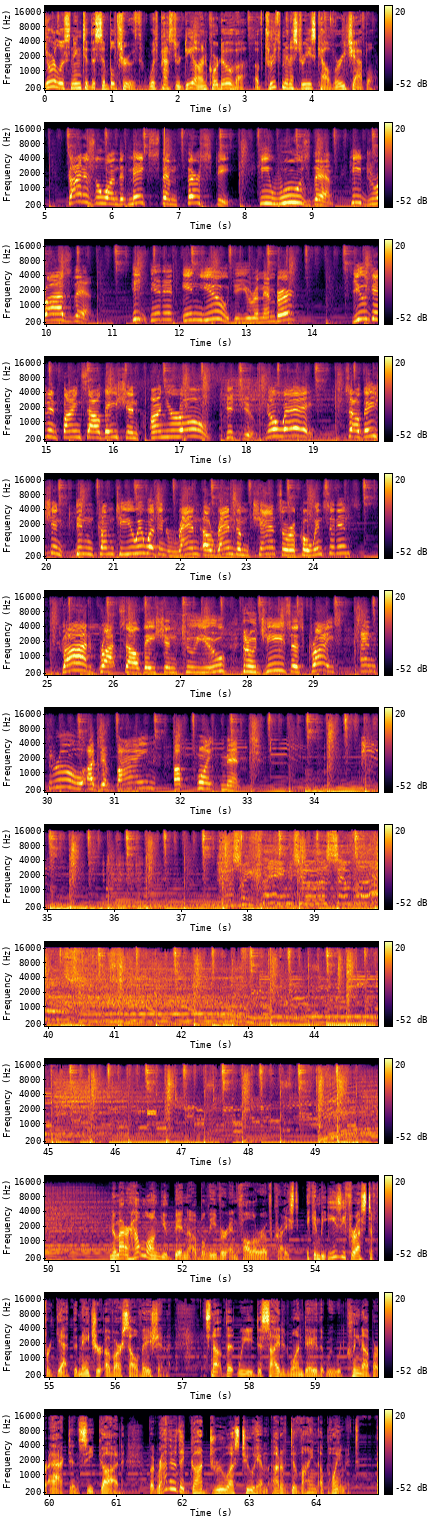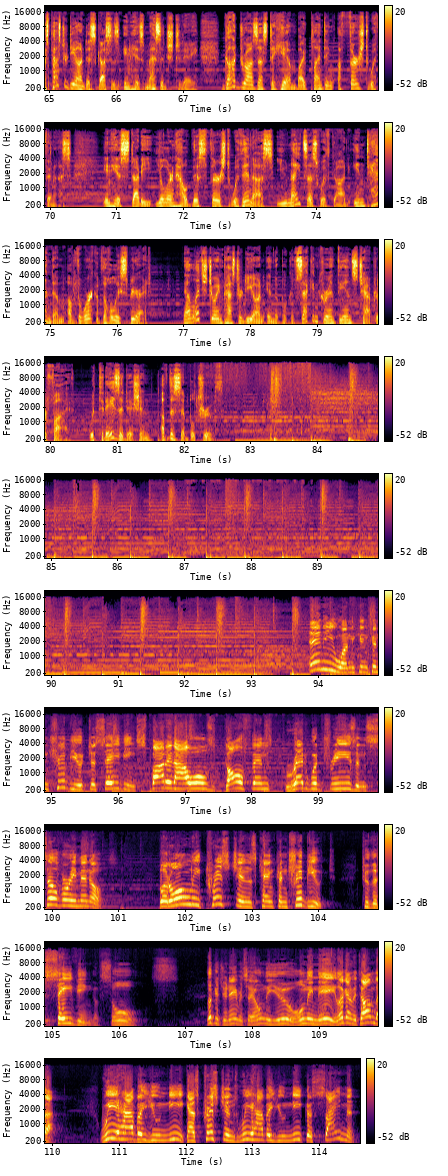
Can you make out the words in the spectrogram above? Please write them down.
You're listening to The Simple Truth with Pastor Dion Cordova of Truth Ministries Calvary Chapel. God is the one that makes them thirsty. He woos them. He draws them. He did it in you. Do you remember? You didn't find salvation on your own, did you? No way. Salvation didn't come to you. It wasn't ran, a random chance or a coincidence. God brought salvation to you through Jesus Christ and through a divine appointment. As we cling to the simple No matter how long you've been a believer and follower of Christ, it can be easy for us to forget the nature of our salvation. It's not that we decided one day that we would clean up our act and seek God, but rather that God drew us to Him out of divine appointment. As Pastor Dion discusses in his message today, God draws us to Him by planting a thirst within us. In his study, you'll learn how this thirst within us unites us with God in tandem of the work of the Holy Spirit. Now let's join Pastor Dion in the book of 2 Corinthians chapter 5 with today's edition of The Simple Truth. Anyone can contribute to saving spotted owls, dolphins, redwood trees, and silvery minnows. But only Christians can contribute to the saving of souls. Look at your neighbor and say, Only you, only me. Look at him and tell him that. We have a unique, as Christians, we have a unique assignment.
